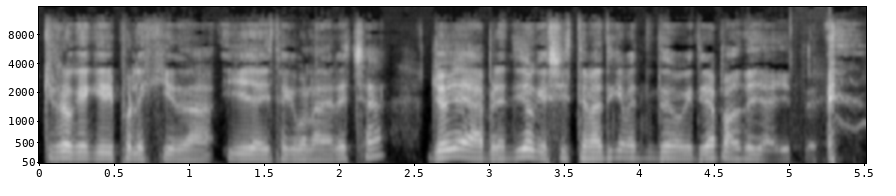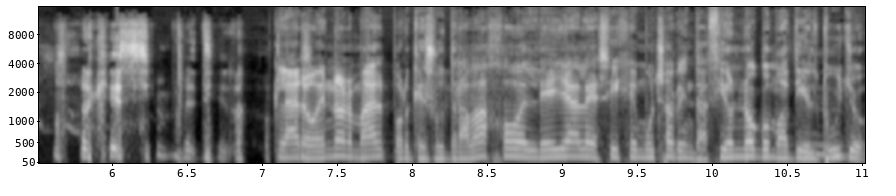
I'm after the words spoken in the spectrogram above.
creo que hay que ir por la izquierda y ella dice que por la derecha, yo ya he aprendido que sistemáticamente tengo que tirar para donde ella dice. Porque siempre tiro. claro, es normal porque su trabajo, el de ella, le exige mucha orientación, no como a ti el tuyo.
